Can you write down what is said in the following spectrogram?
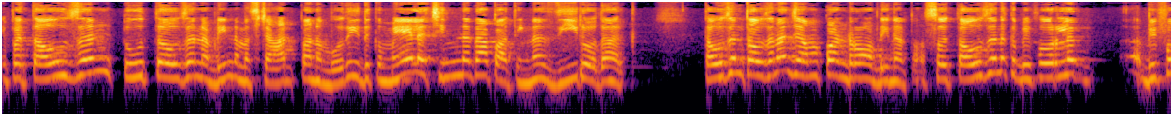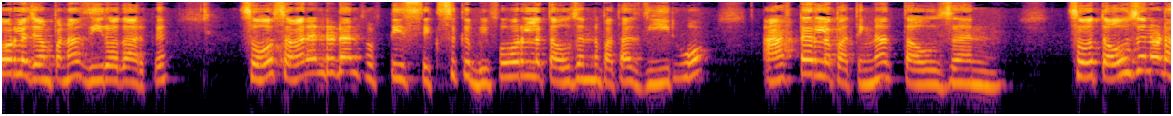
இப்போ தௌசண்ட் டூ தௌசண்ட் அப்படின்னு நம்ம ஸ்டார்ட் பண்ணும்போது இதுக்கு மேலே சின்னதாக பார்த்தீங்கன்னா ஜீரோ தான் இருக்குது தௌசண்ட் தௌசண்டாக ஜம்ப் பண்ணுறோம் அப்படின்னு அர்த்தம். ஸோ தௌசண்ட்க்கு பிஃபோரில் பிஃபோரில் ஜம்ப் பண்ணால் ஜீரோ தான் இருக்குது so seven hundred and fifty சிக்ஸுக்கு பிஃபோரில் தௌசண்ட்னு பார்த்தா ஜீரோ ஆஃப்டரில் பார்த்தீங்கன்னா தௌசண்ட் ஸோ தௌசண்டோட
